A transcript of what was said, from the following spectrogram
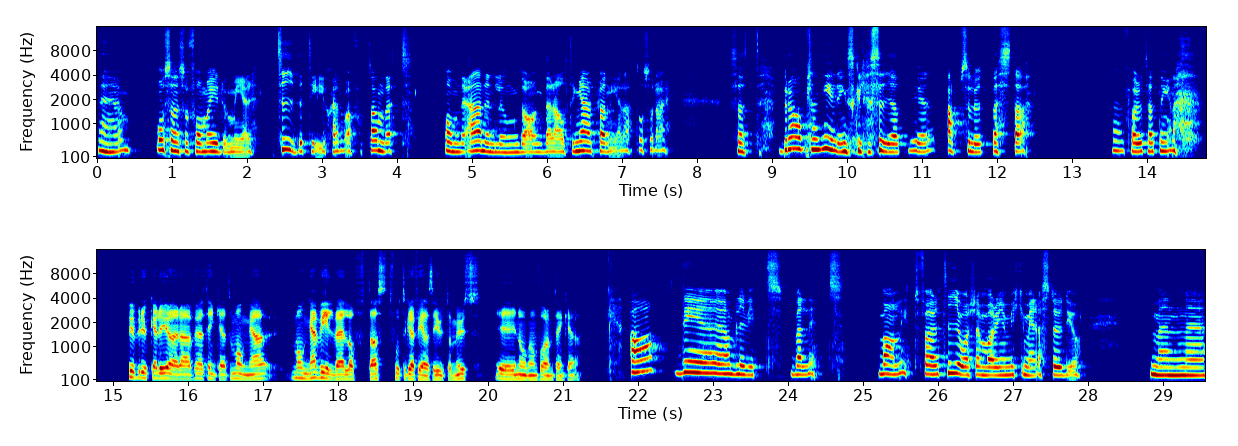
Eh, och sen så får man ju då mer tid till själva fotandet om det är en lugn dag där allting är planerat och sådär. Så att bra planering skulle jag säga att det är absolut bästa eh, förutsättningarna. Hur brukar du göra? För jag tänker att många, många vill väl oftast fotografera sig utomhus i någon form, tänker jag. Ja, det har blivit väldigt vanligt. För tio år sedan var det ju mycket mera studio. Men eh,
